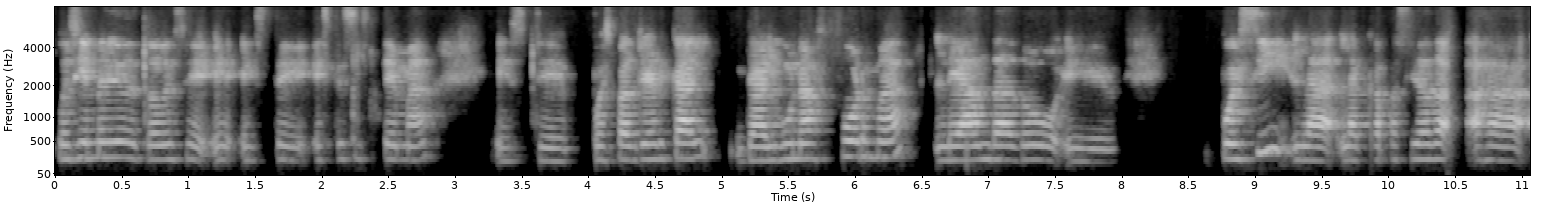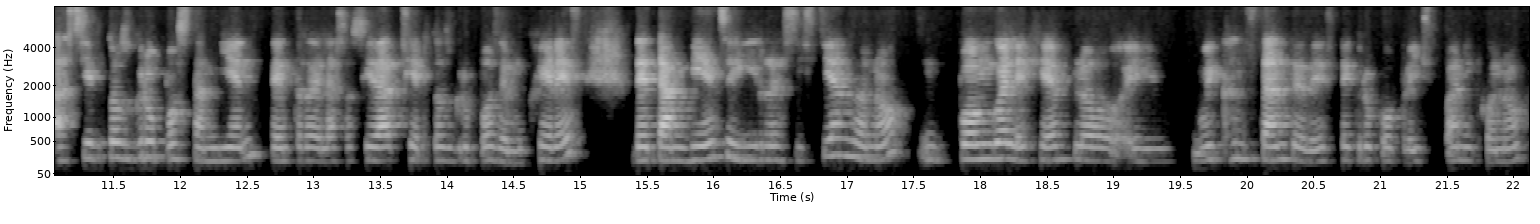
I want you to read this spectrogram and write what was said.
pues sí, en medio de todo ese, e, este, este sistema, este, pues patriarcal, de alguna forma le han dado eh, pues sí, la, capacidad a, ciertos grupos también dentro de la sociedad, ciertos grupos de mujeres, de también seguir resistiendo, ¿no? Pongo el ejemplo eh, muy constante de este grupo prehispánico, ¿no?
